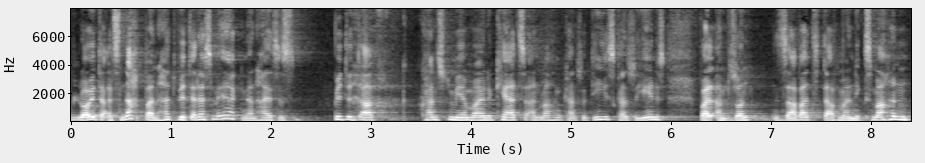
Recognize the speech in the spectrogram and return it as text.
Leute als Nachbarn hat, wird er das merken. Dann heißt es, bitte darf, kannst du mir meine Kerze anmachen, kannst du dies, kannst du jenes, weil am Sonntag, Sabbat darf man nichts machen.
